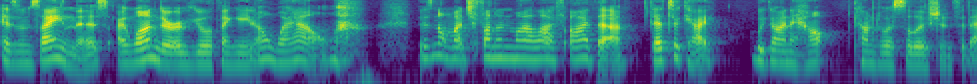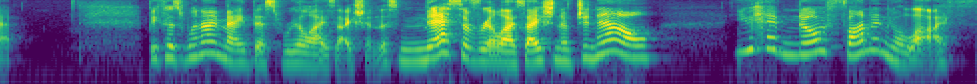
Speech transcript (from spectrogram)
as I'm saying this, I wonder if you're thinking, oh, wow, there's not much fun in my life either. That's okay. We're going to help come to a solution for that. Because when I made this realization, this massive realization of Johnelle, you have no fun in your life.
